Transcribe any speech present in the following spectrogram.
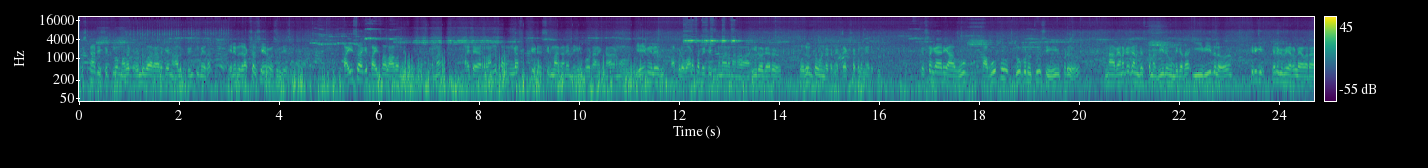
కృష్ణా డిస్టిక్లో మొదటి రెండు వారాలకే నాలుగు ప్రింట్ల మీద ఎనిమిది లక్షల షేర్ వసూలు చేసింది. పైసాకి పైసా లాభం తీసుకొచ్చిన సినిమా. అయితే రన్ పరంగా ఫిఫ్టీ డేస్ సినిమాగానే మిగిలిపోవడానికి కారణము ఏమీ లేదు. అప్పుడు వరస పెట్టి సినిమాలు మన హీరో గారు వదులుతూ ఉండటమే ప్రేక్షకుల మీదకి. కృష్ణ గారి ఆ ఊ ఆ ఊపు దూకుడు చూసి ఇప్పుడు నా వెనక కనిపిస్తున్న వీధి ఉంది కదా ఈ వీధిలో తిరిగి తెలుగు వీరలేవరా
